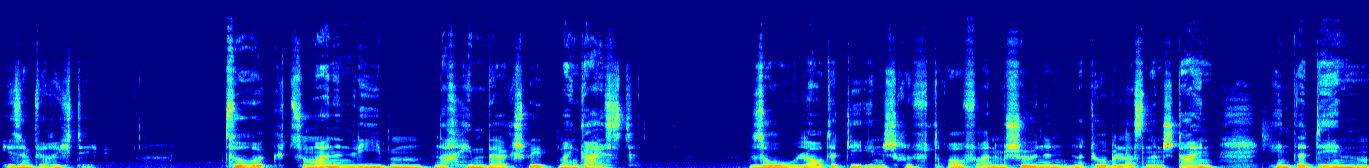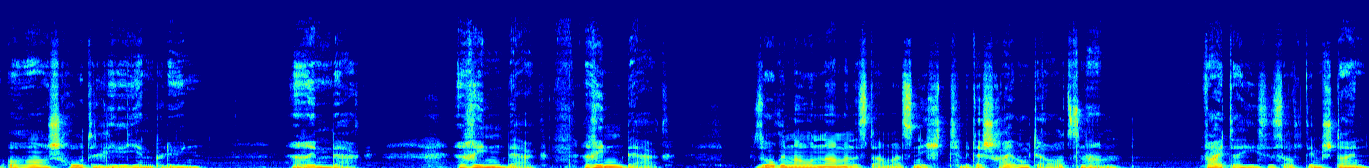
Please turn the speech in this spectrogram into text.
Hier sind wir richtig. Zurück zu meinen Lieben, nach Himberg schwebt mein Geist. So lautet die Inschrift auf einem schönen, naturbelassenen Stein, hinter dem orangerote Lilien blühen. Rimberg. Rinberg. Rinberg. So genau nahm man es damals nicht mit der Schreibung der Ortsnamen. Weiter hieß es auf dem Stein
